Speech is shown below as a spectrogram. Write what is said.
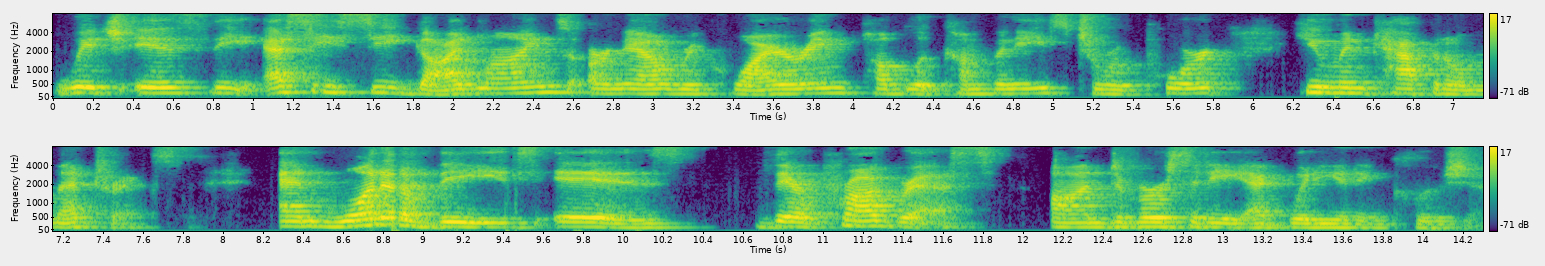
which is the SEC guidelines are now requiring public companies to report human capital metrics. And one of these is their progress on diversity, equity, and inclusion.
